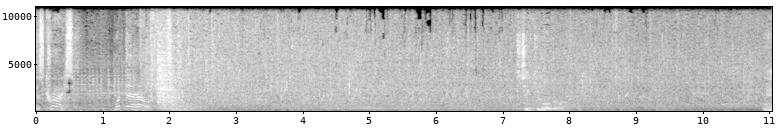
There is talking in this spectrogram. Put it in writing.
Jesus Christ! What the hell? Çiçek gibi oldu bana. Ee?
